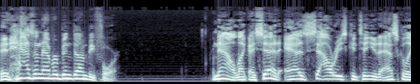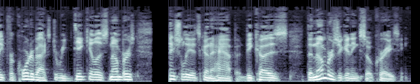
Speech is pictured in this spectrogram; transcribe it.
It hasn't ever been done before. Now, like I said, as salaries continue to escalate for quarterbacks to ridiculous numbers, eventually it's going to happen because the numbers are getting so crazy.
